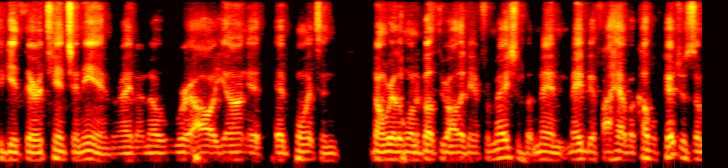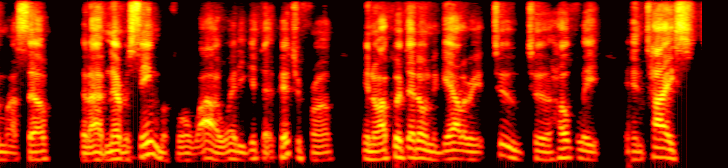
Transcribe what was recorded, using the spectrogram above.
to get their attention in. Right? I know we're all young at, at points and don't really want to go through all of the information, but man, maybe if I have a couple pictures of myself that I've never seen before, wow, where do you get that picture from? You know, I put that on the gallery too to hopefully entice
